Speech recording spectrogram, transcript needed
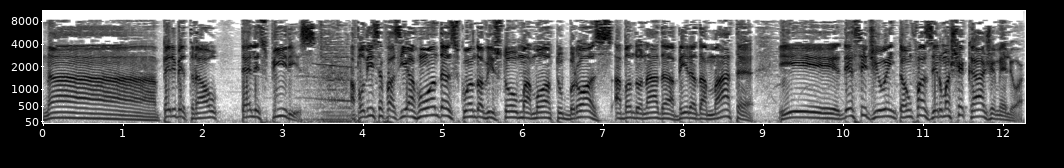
na perimetral Telespires. A polícia fazia rondas quando avistou uma moto Bros abandonada à beira da mata e decidiu então fazer uma checagem melhor.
